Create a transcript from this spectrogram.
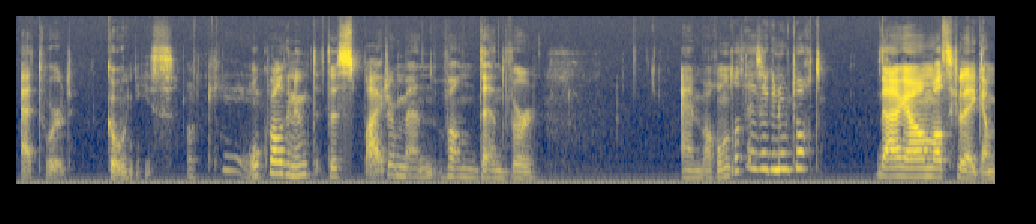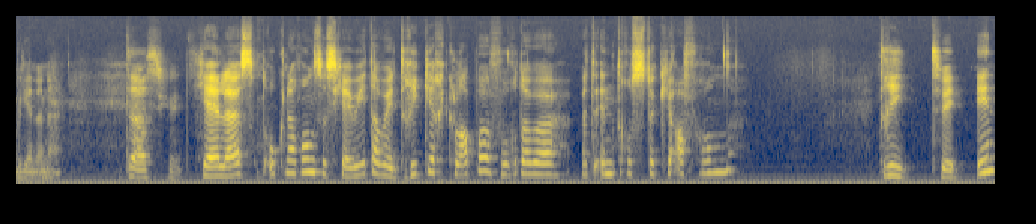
Edward Conies. Ook wel genoemd de Spider-Man van Denver. En waarom dat hij zo genoemd wordt? Daar gaan we maar eens gelijk aan beginnen. Hè? Dat is goed. Jij luistert ook naar ons, dus jij weet dat wij drie keer klappen voordat we het intro-stukje afronden. 3, 2, 1.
